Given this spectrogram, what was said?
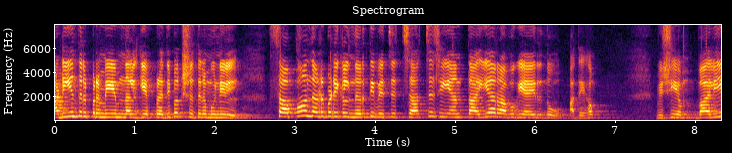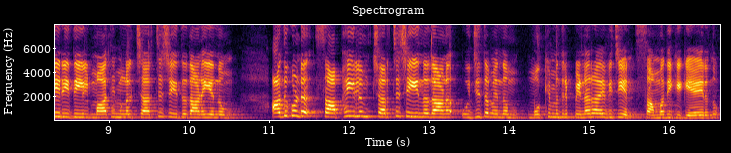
അടിയന്തര പ്രമേയം നൽകിയ പ്രതിപക്ഷത്തിന് മുന്നിൽ സഭാ നടപടികൾ നിർത്തിവെച്ച് ചർച്ച ചെയ്യാൻ തയ്യാറാവുകയായിരുന്നു അദ്ദേഹം. വിഷയം വലിയ രീതിയിൽ മാധ്യമങ്ങൾ ചർച്ച ചെയ്തതാണ് എന്നും അതുകൊണ്ട് സഭയിലും ചർച്ച ചെയ്യുന്നതാണ് ഉചിതമെന്നും മുഖ്യമന്ത്രി പിണറായി വിജയൻ സമ്മതിക്കുകയായിരുന്നു.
